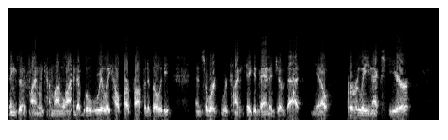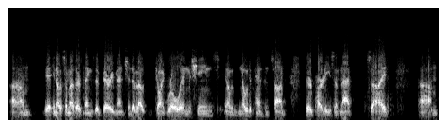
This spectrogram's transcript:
things that have finally come online that will really help our profitability. And so we're, trying to take advantage of that, you know, early next year. Um, you know, some other things that Barry mentioned about joint roll-in machines, you know, no dependence on third parties on that side. Um,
